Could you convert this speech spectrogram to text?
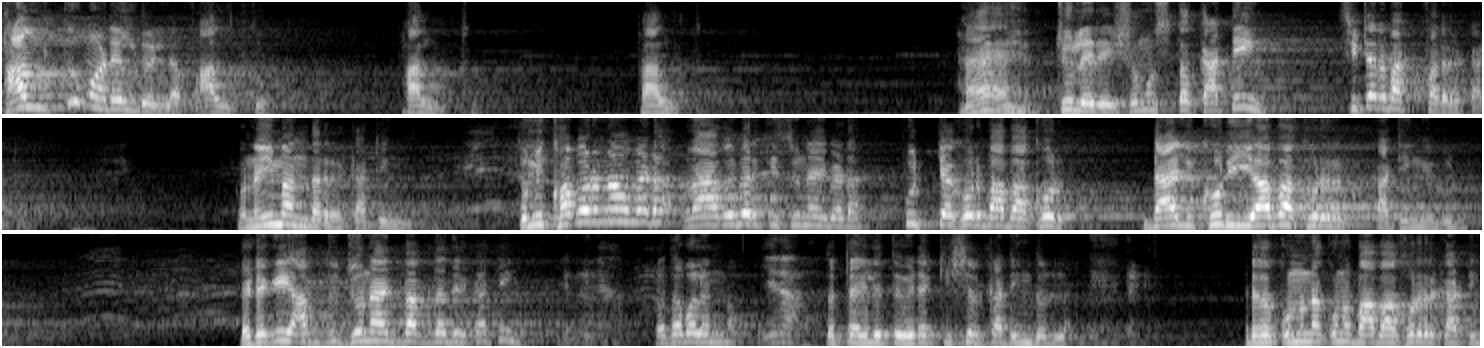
ফালতু মডেল ধরলা, ফালতু ফালতু ফালতু। হ্যাঁ চুলের এই সমস্ত কাটিং সিটার বাটফারের কাটিং কোন ইমানদারের কাটিং তুমি খবর নাও বেটা রাগ হইবার কিছু নাই বেটা। ফুটটা খোর বাবা খোর ডাইল খোর ইয়াবা খোরের কাটিং এগুলো। এটা কি আব্দুল জোনায়দ বাগদাদির কাটিং কথা বলেন না। তো তাইলে তো এটা কিসের কাটিং ধরলা? এটা তো কোনো না কোনো বাবা খরের কাটিং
